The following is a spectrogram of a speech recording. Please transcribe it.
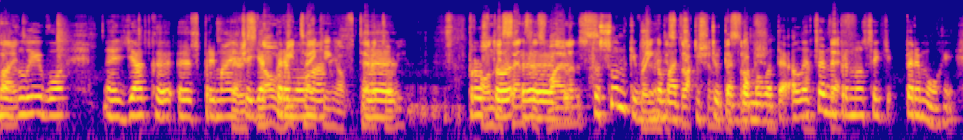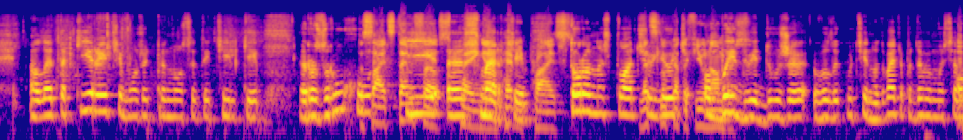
можливо як сприймається як перемога просто стосунків з громадськістю, так би мовити, але це не приносить перемоги. Але такі речі можуть приносити тільки розруху і е, смерті. Сторони сплачують обидві дуже велику ціну. Давайте подивимося на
